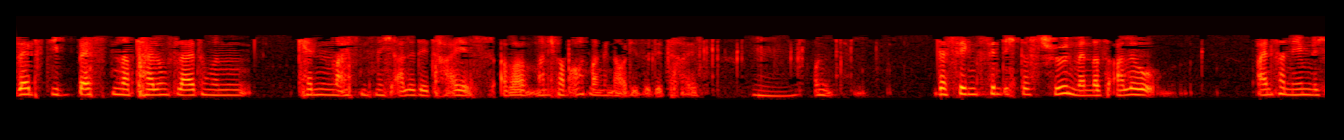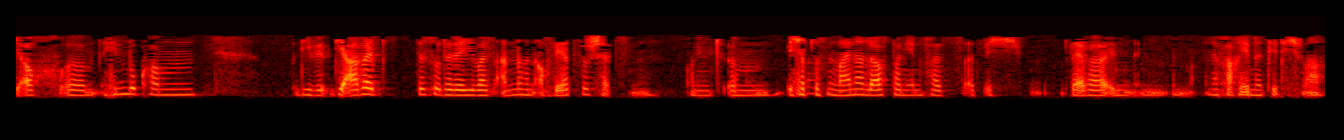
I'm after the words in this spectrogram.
selbst die besten Abteilungsleitungen kennen meistens nicht alle Details, aber manchmal braucht man genau diese Details. Mhm. Und deswegen finde ich das schön, wenn das alle einvernehmlich auch ähm, hinbekommen, die, die Arbeit des oder der jeweils anderen auch wertzuschätzen. Und ähm, ich habe das in meiner Laufbahn jedenfalls, als ich selber in, in, in der Fachebene tätig war,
